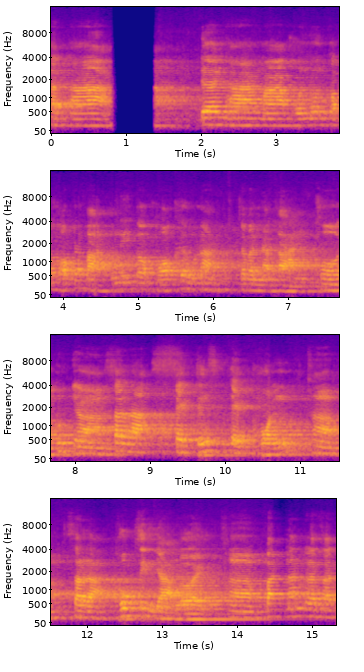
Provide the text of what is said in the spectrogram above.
ษัตริย์เดินทางมาคนนู้นก็ขอพระบาทคนนี้ก็ขอเครื่องราชบรรณาการ ขอทุกอย่างสละเสร็จถึงเจ็ดผลครับสละทุกสิ่งอย่างเลยครับบัดนั้นกษัตริ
